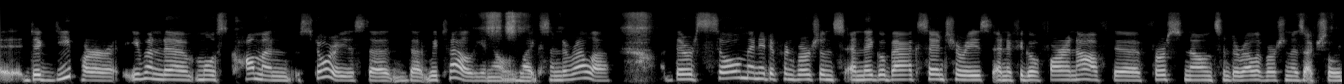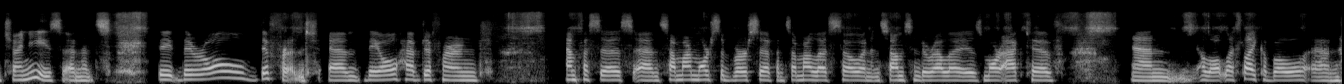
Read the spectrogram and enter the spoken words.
uh, dig deeper even the most common stories that that we tell you know like cinderella there are so many different versions and they go back centuries. And if you go far enough the first known cinderella version is actually chinese and it's they, they're all different and they all have different emphasis, and some are more subversive, and some are less so. And in some, Cinderella is more active and a lot less likable. And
